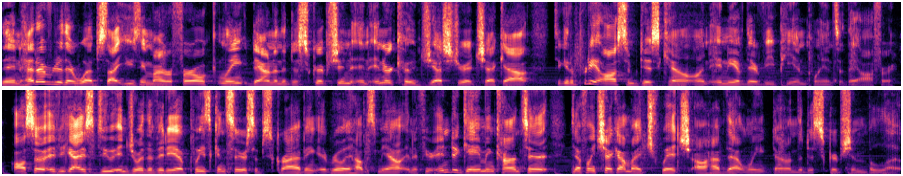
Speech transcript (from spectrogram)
then head over to their website using my referral link down in the description and enter code Gehsture at checkout to get a pretty awesome discount on any of their VPN plans that they offer. Also, if you guys do enjoy the video, please consider subscribing. It really helps me out. And if you're into gaming content, definitely check out my Twitch. I'll have that link down in the description below.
